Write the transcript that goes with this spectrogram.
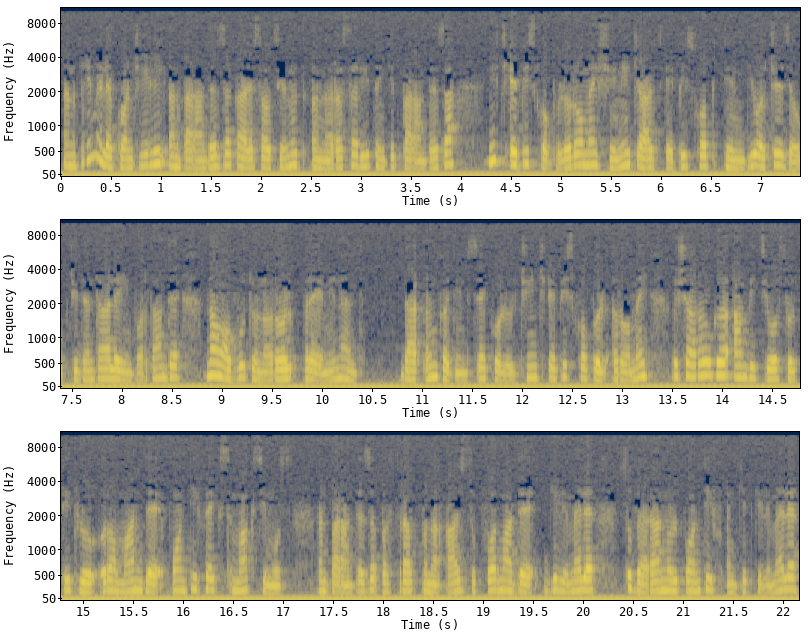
În primele concilii, în paranteză, care s-au ținut în răsărit, închid paranteza, nici episcopul Rome și nici alți episcopi din dioceze occidentale importante n-au avut un rol preeminent. Dar încă din secolul V, episcopul Romei își arogă ambițiosul titlu roman de Pontifex Maximus, în paranteză păstrat până azi sub forma de ghilimele suveranul pontif, închid ghilimele,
